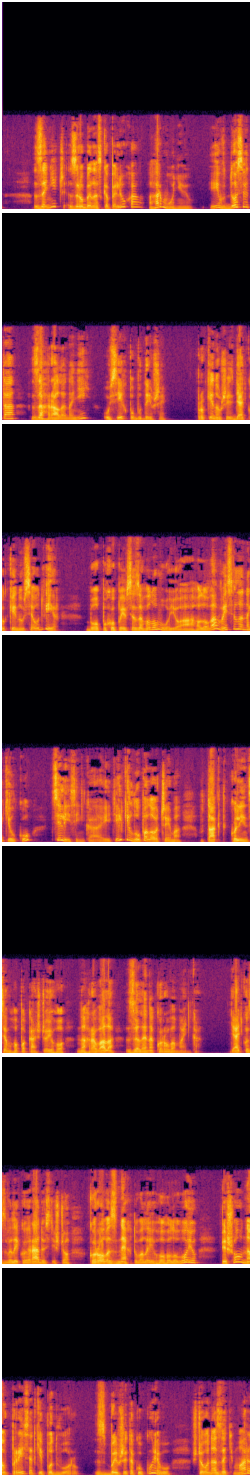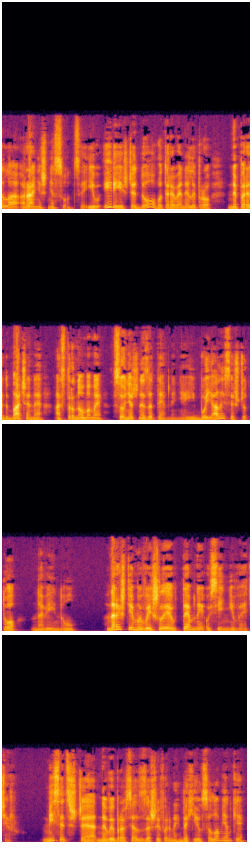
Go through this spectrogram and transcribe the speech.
за ніч зробила з капелюха гармонію і вдосвіта заграла на ній, усіх побудивши. Прокинувшись, дядько кинувся у двір, бо похопився за головою, а голова висіла на кілку цілісінька і тільки лупала очима в такт колінцям гопака, що його награвала зелена корова манька. Дядько з великої радості, що корова знехтувала його головою, пішов навприсядки по двору, збивши таку куряву, що вона затьмарила ранішнє сонце, і в Ірії ще довго теревенили про непередбачене астрономами сонячне затемнення і боялися, що то на війну. Нарешті ми вийшли в темний осінній вечір. Місяць ще не вибрався з за шиферних дахів Солом'янки.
